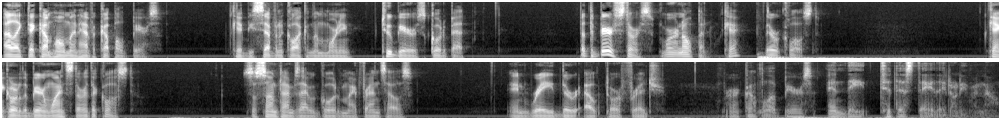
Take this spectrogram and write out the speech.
I like to come home and have a couple of beers. Okay, it'd be seven o'clock in the morning, two beers, go to bed. But the beer stores weren't open, okay? They were closed. Can't go to the beer and wine store, they're closed. So sometimes I would go to my friend's house and raid their outdoor fridge for a couple of beers. And they, to this day, they don't even know.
